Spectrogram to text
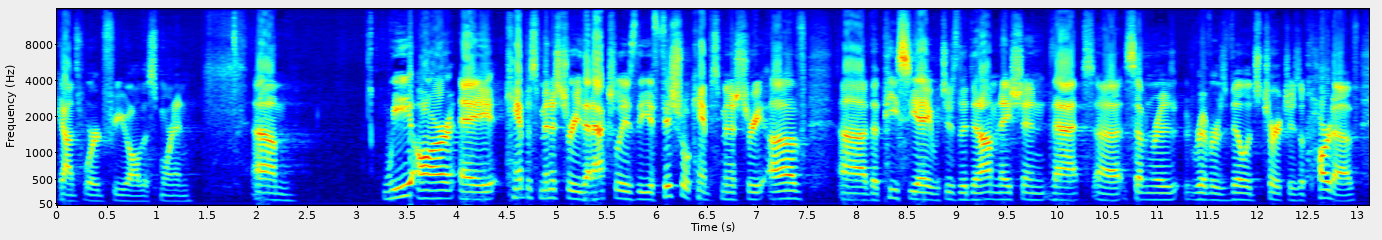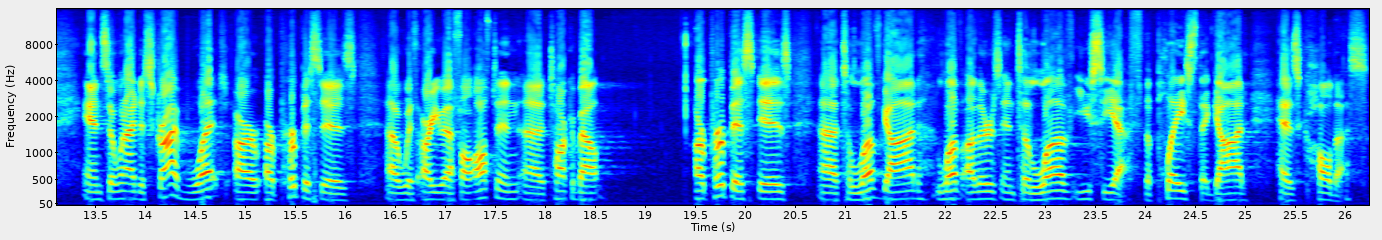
God's word for you all this morning. Um, we are a campus ministry that actually is the official campus ministry of uh, the PCA, which is the denomination that uh, Seven Rivers Village Church is a part of. And so when I describe what our, our purpose is uh, with RUF, I'll often uh, talk about our purpose is uh, to love God, love others, and to love UCF, the place that God has called us.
